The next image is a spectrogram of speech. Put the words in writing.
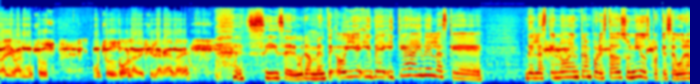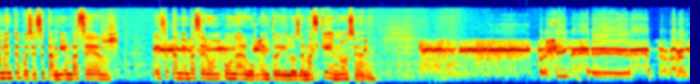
Va a llevar muchos muchos dólares y la gana, ¿eh? Sí, seguramente. Oye, ¿y de y qué hay de las que de las que no entran por Estados Unidos? Porque seguramente pues ese también va a ser ese también va a ser un, un argumento y los demás qué, ¿no? O sea, pues sí, eh, a ver,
